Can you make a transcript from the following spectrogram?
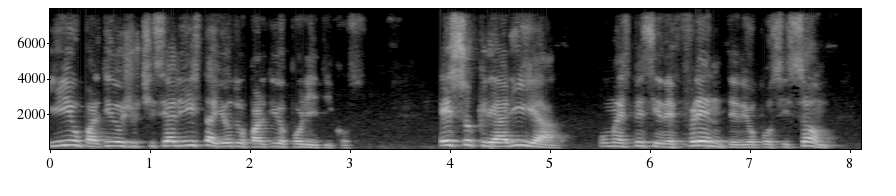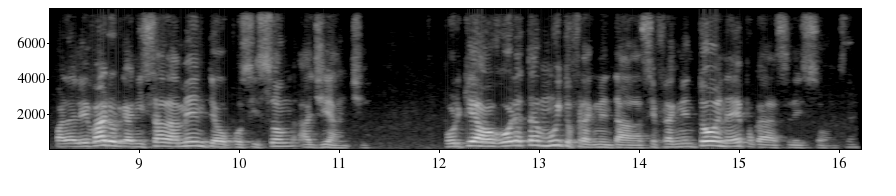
e o Partido Justicialista e outros partidos políticos. Isso criaria uma espécie de frente de oposição para levar organizadamente a oposição adiante. Porque agora está muito fragmentada, se fragmentou na época das eleições. Né?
